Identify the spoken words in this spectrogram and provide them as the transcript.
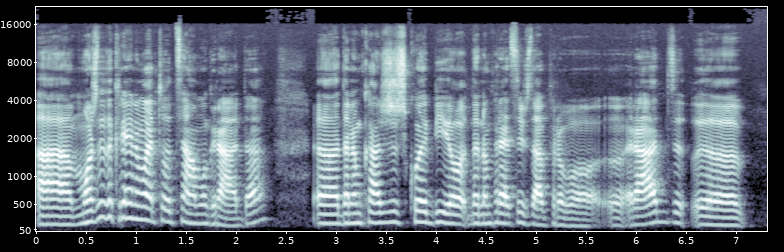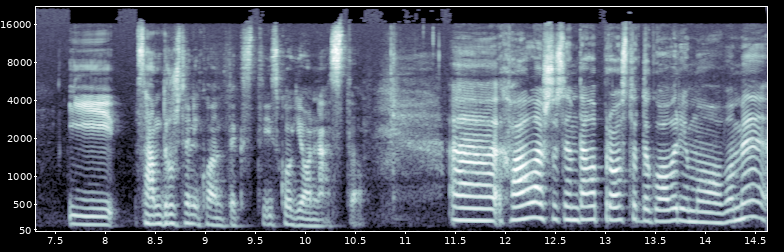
A, možda da krenemo eto od samog rada, a, da nam kažeš ko je bio, da nam predstaviš zapravo rad a, i sam društveni kontekst iz kog je on nastao. Hvala što ste nam dala prostor da govorimo o ovome.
